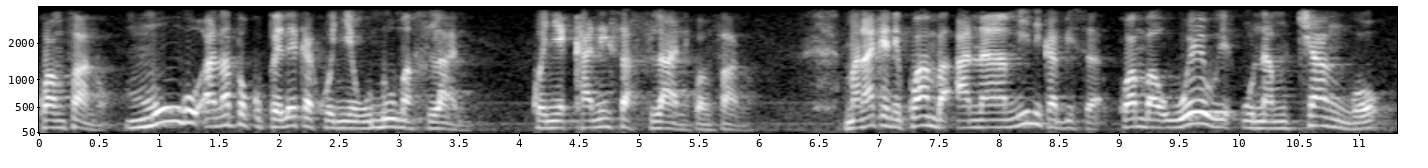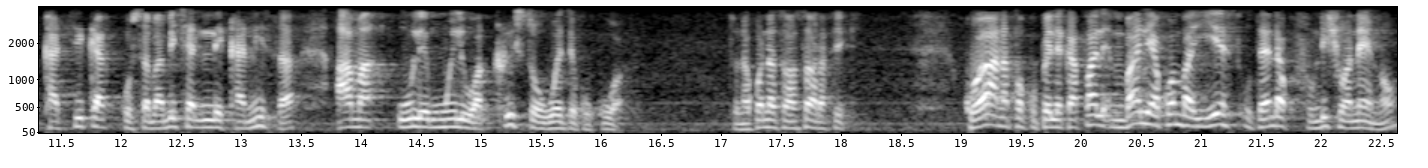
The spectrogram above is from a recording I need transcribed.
Kwa mfano mungu anapokupeleka kwenye huduma fulani kwenye kanisa fulani kwa mfano maanaake ni kwamba anaamini kabisa kwamba wewe una mchango katika kusababisha lile kanisa ama ule mwili wa kristo uweze kukua. Tunakwenda sawasawa rafiki? Kwa hiyo anapokupeleka pale mbali ya kwamba yes utaenda kufundishwa neno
